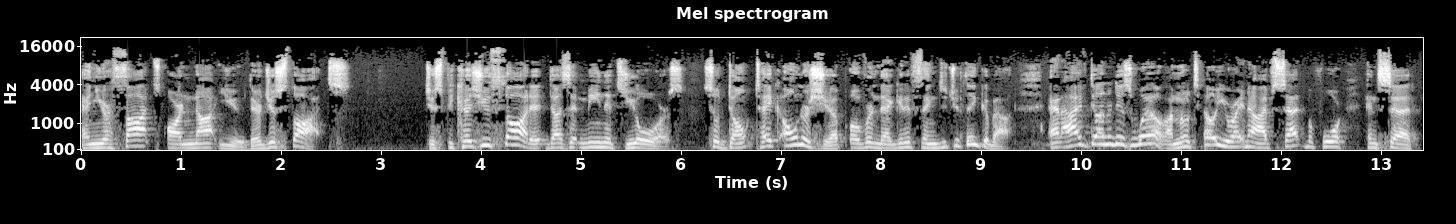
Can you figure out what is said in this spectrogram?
And your thoughts are not you, they're just thoughts. Just because you thought it doesn't mean it's yours. So don't take ownership over negative things that you think about. And I've done it as well. I'm going to tell you right now. I've sat before and said,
